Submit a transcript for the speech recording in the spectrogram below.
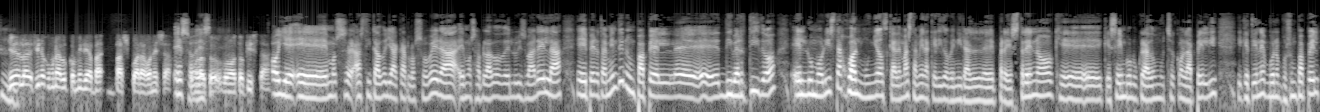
Hmm. Yo la defino como una comedia va- vasco-aragonesa. Eso como es. auto- como autopista. Oye, eh, hemos has citado ya a Carlos Sobera, hemos hablado de Luis Varela, eh, pero también tiene un papel eh, eh, divertido el humorista Juan Muñoz, que además también ha querido venir al eh, preestreno, que, que se ha involucrado mucho con la peli y que tiene, bueno, pues un papel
